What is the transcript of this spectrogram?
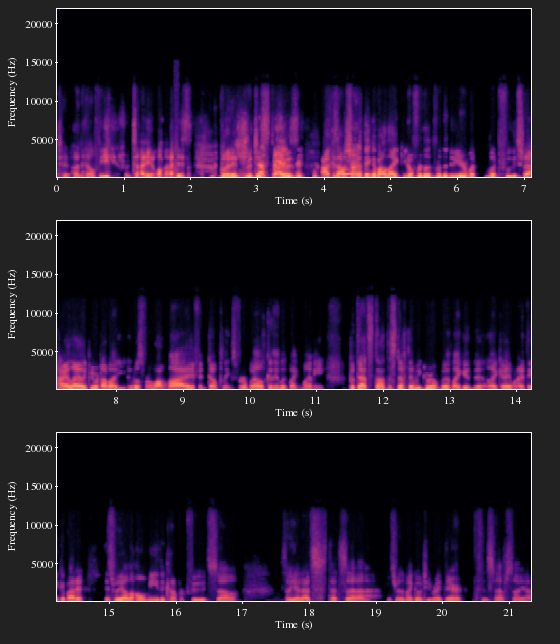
t- unhealthy diet wise, but it's just I was because I, I, was trying to think about like you know for the for the new year what what foods should I highlight? Like people are talking about eat noodles for a long life and dumplings for wealth because they look like money, but that's not the stuff that we grew up with. Like it, like I, when I think about it, it's really all the homey, the comfort food. So so yeah, that's that's uh that's really my go to right there and stuff. So yeah,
